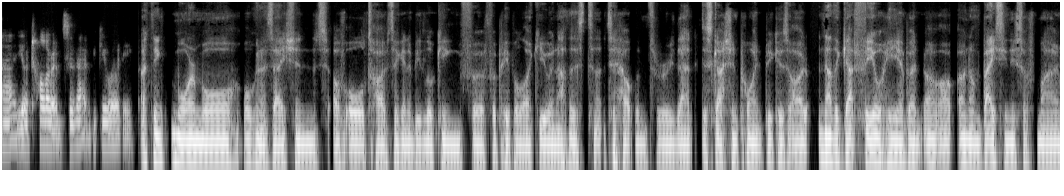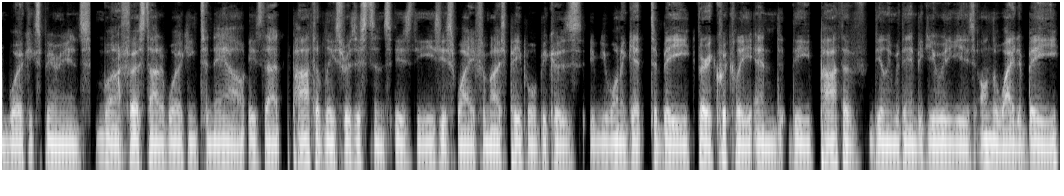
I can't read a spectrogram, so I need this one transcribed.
uh, your tolerance of ambiguity. I think more and more organizations of all types are going to be looking for, for people like you and others to, to help them through that discussion point because I, another gut feel here, but I, and I'm basing this off my own work experience when I first started working to now is that path of least resistance is the easiest way for most people because you want to get to be very quickly and the path of dealing with ambiguity is on the way to B,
